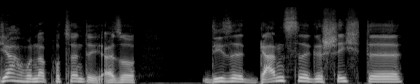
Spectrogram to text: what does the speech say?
Ja, hundertprozentig. Also diese ganze Geschichte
